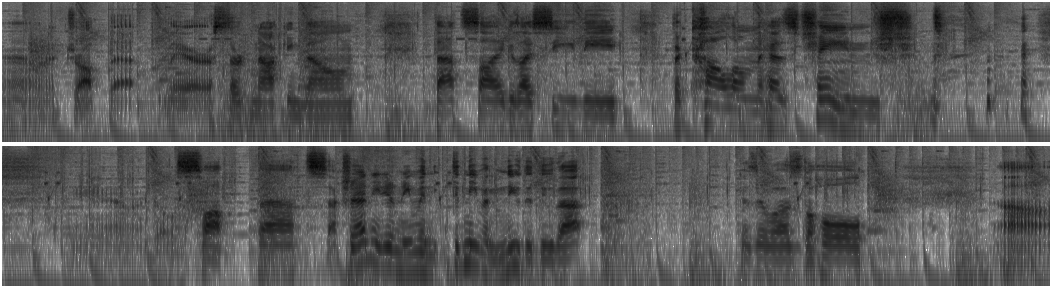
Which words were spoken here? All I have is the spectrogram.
I'm gonna drop that there, start knocking down that side, because I see the, the column has changed. yeah, I'm gonna go swap that. Actually, I didn't even, didn't even need to do that because it was the whole... Uh,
